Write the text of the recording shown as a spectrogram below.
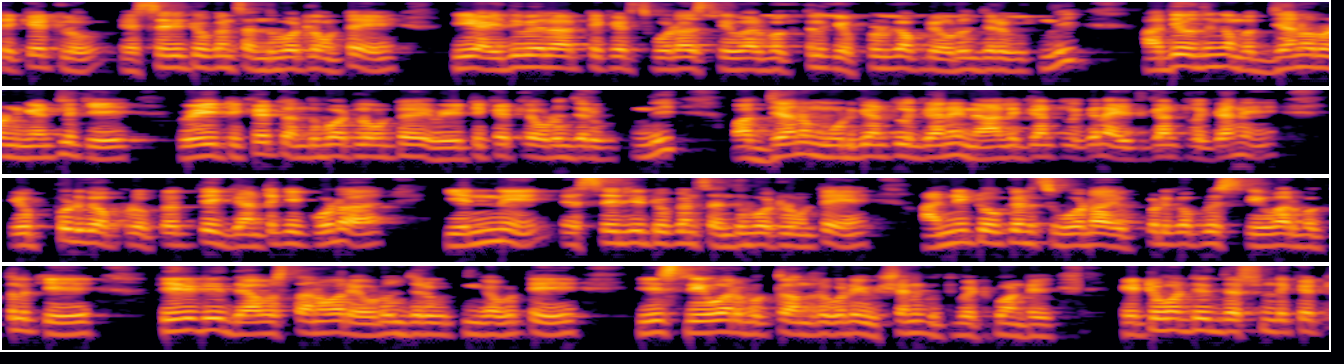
టికెట్లు ఎస్ఎస్డి టోకన్స్ అందుబాటులో ఉంటాయి ఈ ఐదు వేల టికెట్స్ కూడా శ్రీవారి భక్తులకి ఎప్పటికప్పుడు ఇవ్వడం జరుగుతుంది. అదేవిధంగా మధ్యాహ్నం రెండు గంటలకి వెయ్యి టికెట్లు అందుబాటులో ఉంటాయి వెయ్యి టికెట్లు ఇవ్వడం జరుగుతుంది. మధ్యాహ్నం మూడు గంటలకు కానీ నాలుగు గంటలకు కానీ ఐదు గంటలకు కానీ ఎప్పటికప్పుడు ప్రతి గంటకి కూడా ఎన్ని ఎస్ఐజి టోకెన్స్ అందుబాటులో ఉంటే అన్ని టోకెన్స్ కూడా ఎప్పటికప్పుడు శ్రీవారి భక్తులకి టీటీడీ దేవస్థానం వారు ఇవ్వడం జరుగుతుంది కాబట్టి ఈ శ్రీవారి భక్తులు అందరూ కూడా ఈ విషయాన్ని గుర్తుపెట్టుకోండి. ఎటువంటి దర్శన టికెట్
